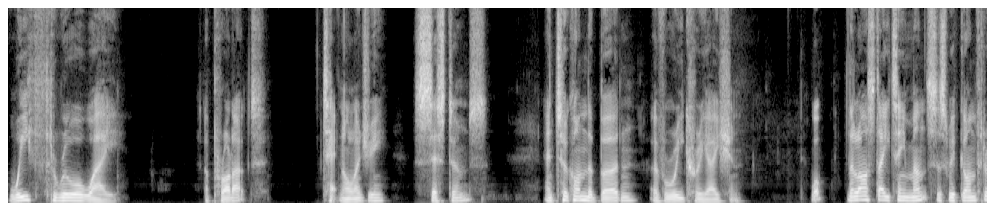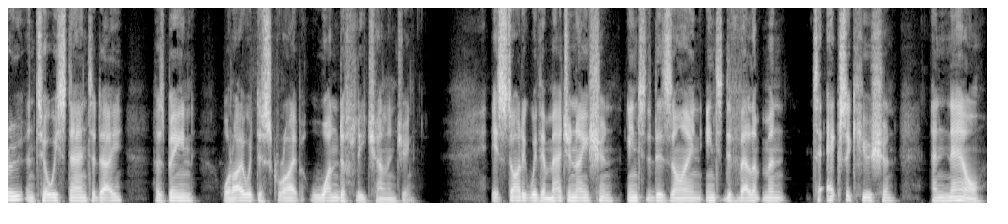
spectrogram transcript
We threw away a product, technology, systems, and took on the burden of recreation. What the last 18 months, as we've gone through until we stand today, has been what I would describe wonderfully challenging. It started with imagination, into design, into development, to execution, and now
